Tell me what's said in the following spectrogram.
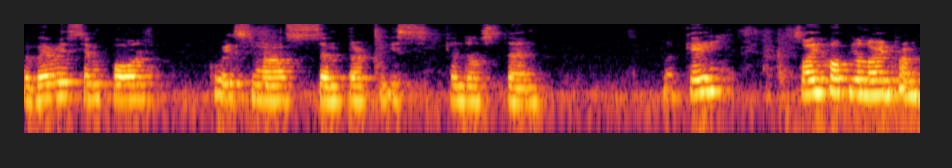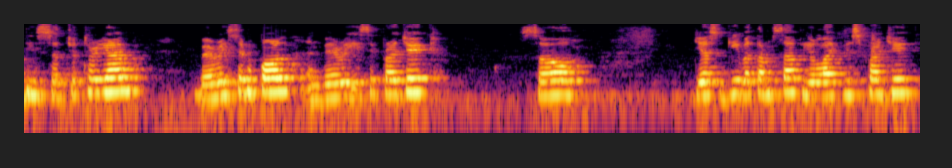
A very simple Christmas centerpiece candle stand. Okay. So I hope you learned from this uh, tutorial. Very simple and very easy project. So just give a thumbs up if you like this project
